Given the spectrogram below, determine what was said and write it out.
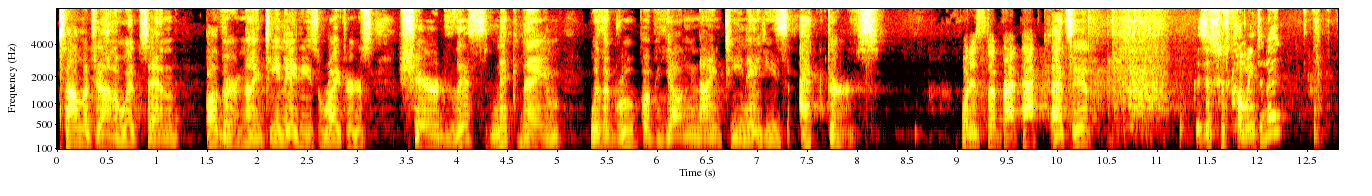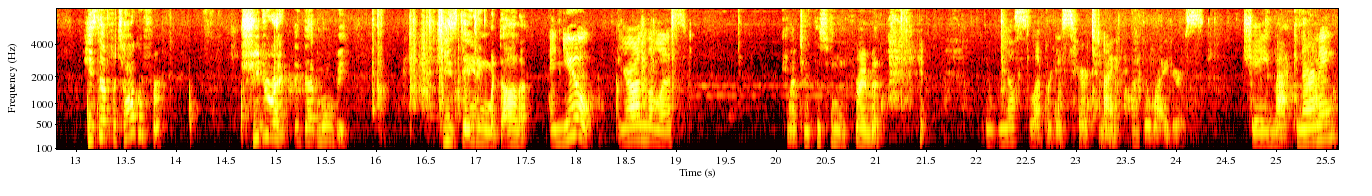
Tama Janowitz and other 1980s writers shared this nickname with a group of young 1980s actors. What is the Brat Pack? That's it. Is this who's coming tonight? He's that photographer. She directed that movie. He's dating Madonna. And you, you're on the list. Can I take this home and frame it? The real celebrities here tonight are the writers. Jay McInerney,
